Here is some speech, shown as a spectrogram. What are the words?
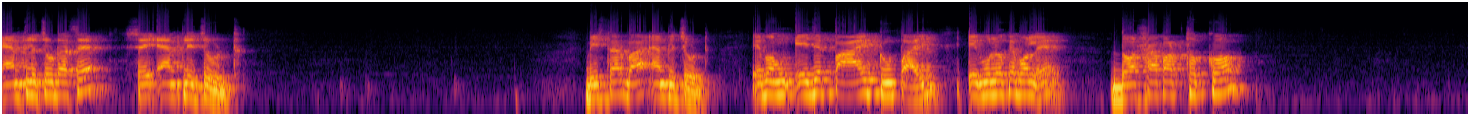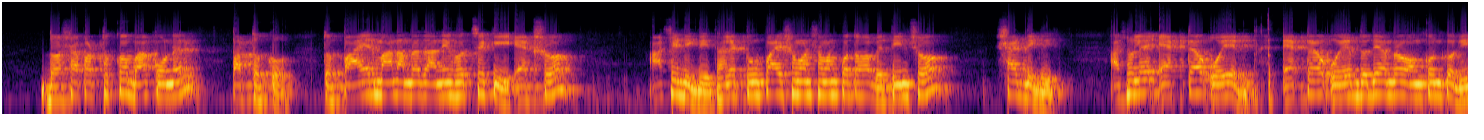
অ্যাম্পলিচিউড আছে, সেই অ্যাম্পলিচিউড বিস্তার বা অ্যাম্পলিচিউড এবং এই যে পাই টু পাই এগুলোকে বলে দশা পার্থক্য দশা পার্থক্য বা কোণের পার্থক্য। তো পায়ের মান আমরা জানি হচ্ছে কি, একশো আশি ডিগ্রি। তাহলে টু পাই সমান সমান কত হবে? তিনশো ষাট ডিগ্রি। আসলে একটা ওয়েভ একটা ওয়েভ যদি আমরা অঙ্কন করি,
